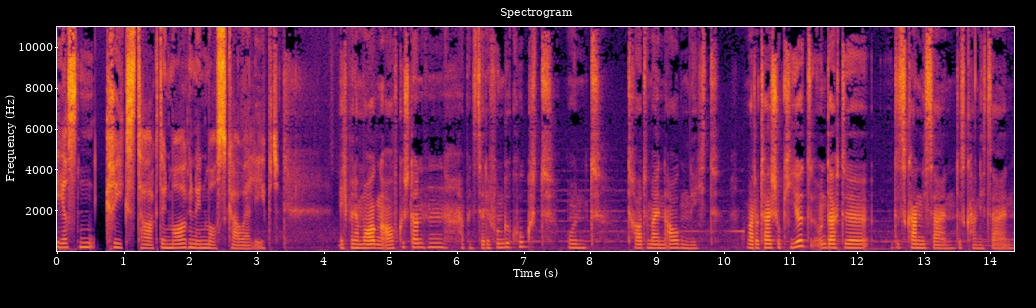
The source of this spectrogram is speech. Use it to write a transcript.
ersten Kriegstag, den Morgen in Moskau erlebt? Ich bin am Morgen aufgestanden, habe ins Telefon geguckt und traute meinen Augen nicht. War total schockiert und dachte, das kann nicht sein, das kann nicht sein.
